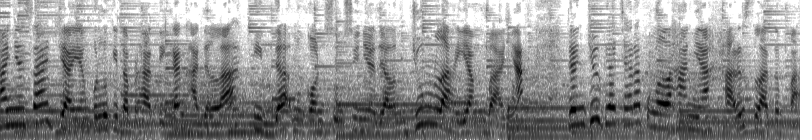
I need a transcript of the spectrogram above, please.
Hanya saja yang perlu kita perhatikan adalah tidak mengkonsumsinya dalam jumlah yang banyak dan juga cara pengolahannya haruslah tepat.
